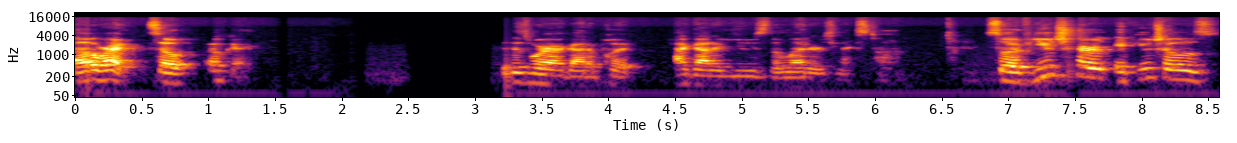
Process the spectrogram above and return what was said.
All right. So okay. This is where I gotta put. I gotta use the letters next time. So if you chose, if you chose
